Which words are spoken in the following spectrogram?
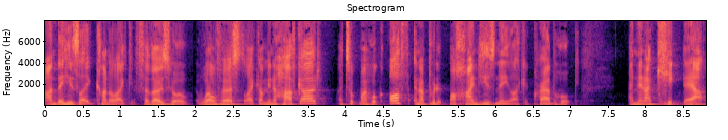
under his leg, kind of like for those who are well versed, like I'm in a half guard. I took my hook off and I put it behind his knee like a crab hook and then I kicked out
